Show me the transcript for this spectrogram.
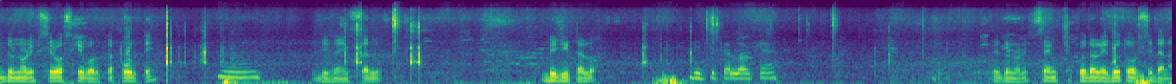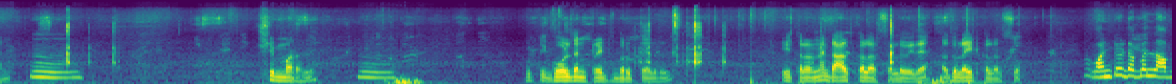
ಇದು ನೋಡಿ ಸಿರೋಸ್ಕಿ ಬರುತ್ತೆ ಪೂರ್ತಿ. ಡಿಸೈನ್ಸಲ್ಲಿ ಡಿಜಿಟಲ್ಲು ಡಿಜಿಟಲ್ ಓಕೆ ಇದು ನೋಡಿ ಸೇಮ್ ಚಿಕ್ಕದಲ್ಲಿ ಇದು ತೋರಿಸಿದೆ ನಾನು. ಶಿಮ್ಮರಲ್ಲಿ ಪೂರ್ತಿ ಗೋಲ್ಡನ್ ಥ್ರೆಡ್ಸ್ ಬರುತ್ತೆ ಅದರಲ್ಲಿ. ಈ ಥರನೇ ಡಾರ್ಕ್ ಕಲರ್ಸಲ್ಲೂ ಇದೆ. ಅದು light colours one two double ಲಾಭ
